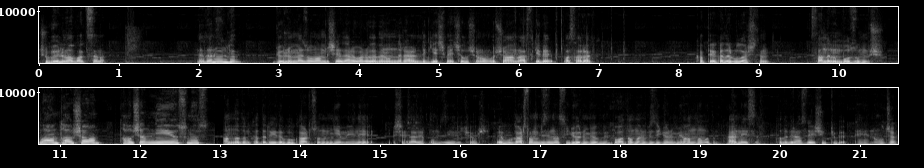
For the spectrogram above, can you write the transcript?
Şu bölüme baksana. Neden öldüm? Görünmez olan bir şeyler var ve ben onları herhalde geçmeye çalışıyorum ama şu an rastgele basarak kapıya kadar ulaştım. Sanırım bozulmuş. Lan tavşan! Tavşanı niye yiyorsunuz? Anladığım kadarıyla bu garsonun yemeğini bir şeyler yapmamız gerekiyor. Ve bu garson bizi nasıl görmüyor? Bu adamlar bizi görmüyor anlamadım. Her neyse. Tadı biraz değişik gibi. E ne olacak?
